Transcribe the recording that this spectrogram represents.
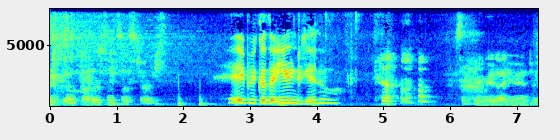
Think they're brothers and sisters? Hey, because they're eating together. Something right out here, Andrew.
